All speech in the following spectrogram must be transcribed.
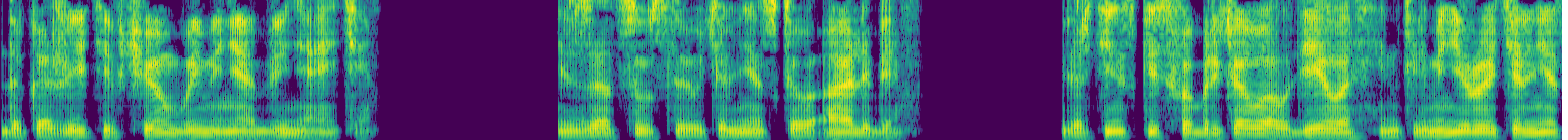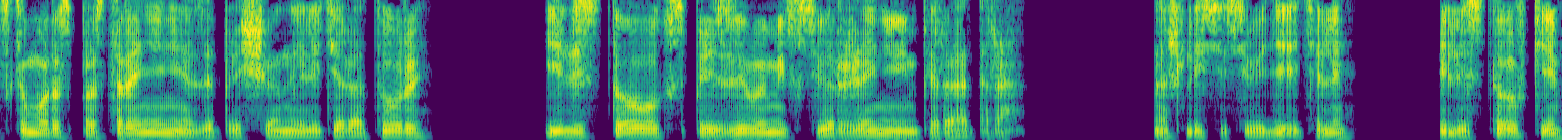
«Докажите, в чем вы меня обвиняете». Из-за отсутствия у Тельнецкого алиби Вертинский сфабриковал дело, инкриминируя Тельнецкому распространение запрещенной литературы и листовок с призывами к свержению императора. Нашлись и свидетели, и листовки,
